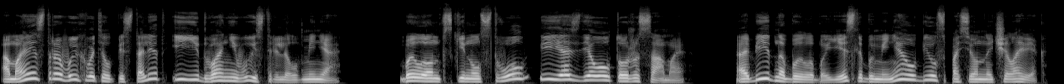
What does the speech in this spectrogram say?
а маэстро выхватил пистолет и едва не выстрелил в меня. Было он вскинул ствол, и я сделал то же самое. Обидно было бы, если бы меня убил спасенный человек.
